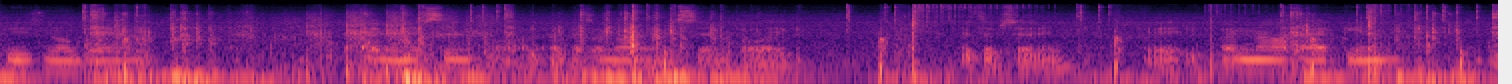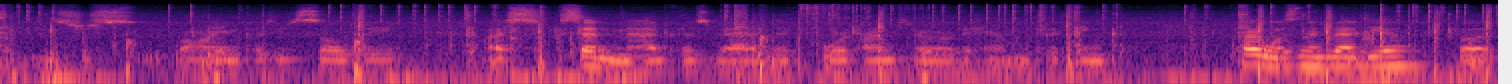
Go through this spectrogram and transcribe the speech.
please no ban. I'm innocent. I guess I'm not innocent, but like, it's upsetting. If I'm not hacking, he's just lying because he's salty. I said mad because bad like four times in a row to him, which I think probably wasn't a good idea, but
